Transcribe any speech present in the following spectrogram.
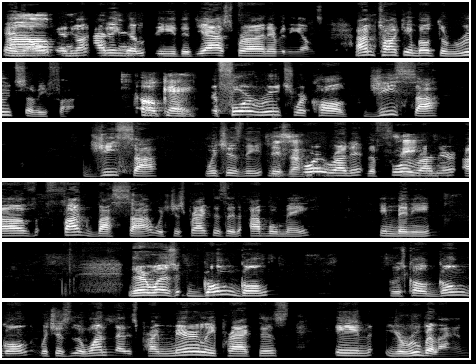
and oh, all, and not adding okay. the, the the diaspora and everything else. I'm talking about the roots of Ifa. Okay. The four roots were called Jisa, Jisa, which is the, the forerunner, the forerunner of Fagbasa, which is practiced at Abomey in Benin. There was Gongong. It was called Gongong, which is the one that is primarily practiced in Yoruba land,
